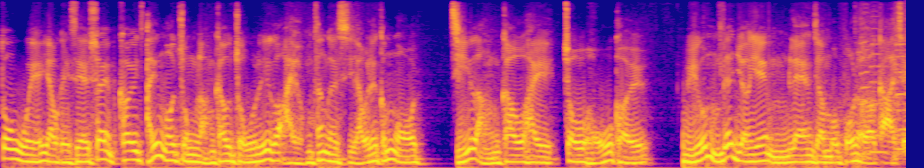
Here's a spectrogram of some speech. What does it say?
都会，尤其是系商业区。喺我仲能够做呢个霓虹灯嘅时候咧，咁我只能够系做好佢。如果唔一样嘢唔靓，就冇保留嘅价值。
